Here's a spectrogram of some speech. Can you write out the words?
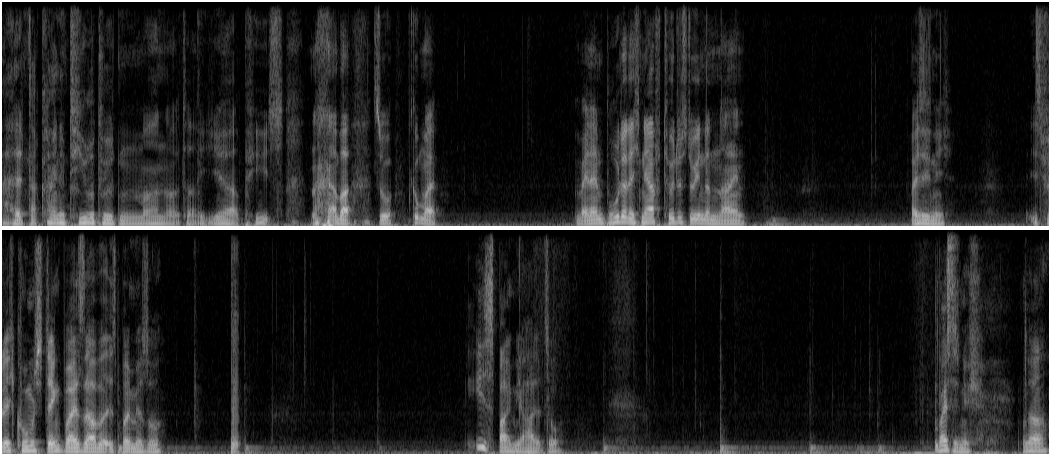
Alter, keine Tiere töten, Mann, Alter. Yeah, peace. Aber so, guck mal. Wenn dein Bruder dich nervt, tötest du ihn dann? Nein. Weiß ich nicht. Ist vielleicht komisch Denkweise, aber ist bei mir so. ist bei mir halt so. Weiß ich nicht. Ja.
